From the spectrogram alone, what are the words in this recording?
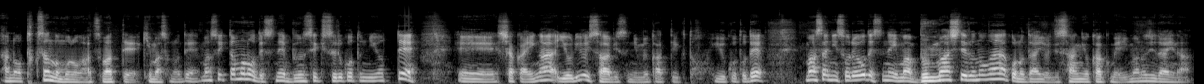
あのたくさんのものが集まってきますので、まあ、そういったものをですね、分析することによって、えー、社会がより良いサービスに向かっていくということで、まさにそれをですね、今分回しているのがこの第4次産業革命、今の時代な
